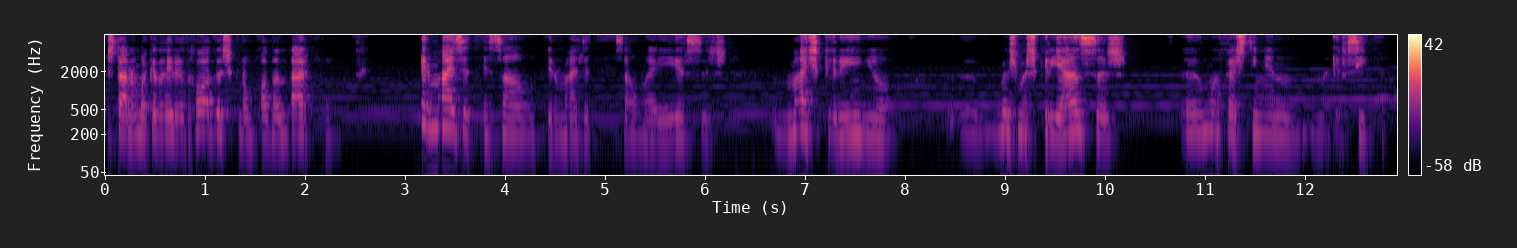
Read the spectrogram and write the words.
está numa cadeira de rodas, que não pode andar. Ter mais atenção, ter mais atenção a esses, mais carinho, eh, mesmo as crianças, eh, uma festinha na cabecita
